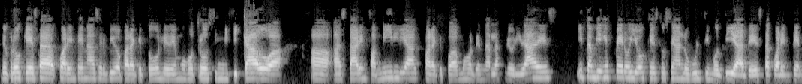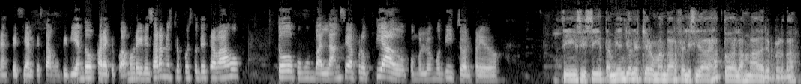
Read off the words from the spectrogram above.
yo creo que esta cuarentena ha servido para que todos le demos otro significado a, estar en familia, para que podamos ordenar las prioridades. Y también espero yo que estos sean los últimos días de esta cuarentena especial que estamos viviendo para que podamos regresar a nuestros puestos de trabajo, todo con un balance apropiado, como lo hemos dicho, Alfredo. Sí, sí, sí. También yo les quiero mandar felicidades a todas las madres, ¿verdad?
